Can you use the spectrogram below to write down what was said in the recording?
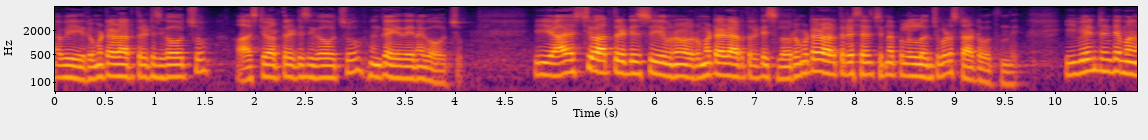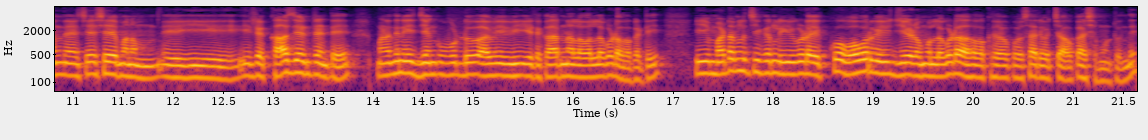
అవి రుమటైడ్ ఆర్థరైటిస్ కావచ్చు ఆస్టియో ఆర్థరైటిస్ కావచ్చు ఇంకా ఏదైనా కావచ్చు. ఈ ఆస్టివ్ ఆర్థరైటిస్ రుమటాయిడ్ ఆర్థరైటిస్లో రుమటాయిడ్ ఆర్థరైటిస్ అనేది చిన్నపిల్లల నుంచి కూడా స్టార్ట్ అవుతుంది. ఇవేంటంటే మనం చేసే మనం ఈ- వీటి కాజ్ ఏంటంటే మన తినే జంక్ ఫుడ్ అవి ఇవి వీటి కారణాల వల్ల కూడా ఒకటి. ఈ మటన్లు చికెన్లు ఇవి కూడా ఎక్కువ ఓవర్గా యూజ్ చేయడం వల్ల కూడా ఒక ఒక్కోసారి వచ్చే అవకాశం ఉంటుంది.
